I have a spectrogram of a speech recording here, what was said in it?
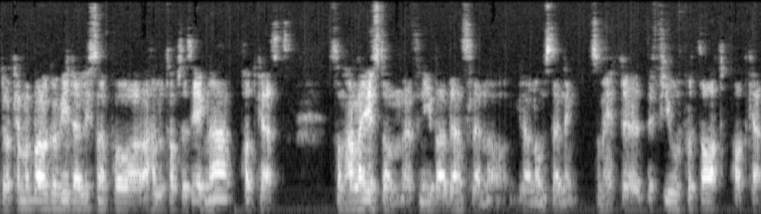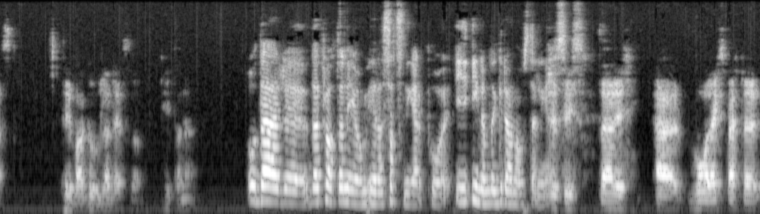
då kan man bara gå vidare och lyssna på Hallotopsers egna podcast som handlar just om eh, förnybara bränslen och grön omställning som heter The Fuel for Thought Podcast. Det är bara att googla det så hittar ni den. Och där, eh, där pratar ni om era satsningar på, i, inom den gröna omställningen? Precis. Där är våra experter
